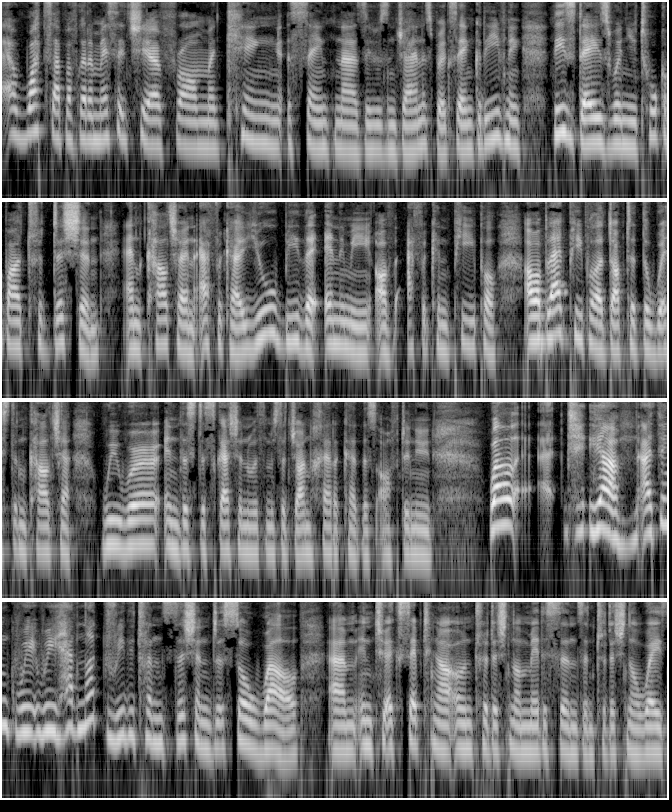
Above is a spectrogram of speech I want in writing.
uh, WhatsApp, I've got a message here from King Saint Nazi, who's in Johannesburg, saying, Good evening. These days, when you talk about tradition and culture in Africa, you'll be the enemy of African people. Our black people adopted the Western culture. We were in this discussion with Mr. John Gerke this afternoon. Well, uh, yeah, I think we, we have not really transitioned so well um, into accepting our own traditional medicines and traditional ways.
